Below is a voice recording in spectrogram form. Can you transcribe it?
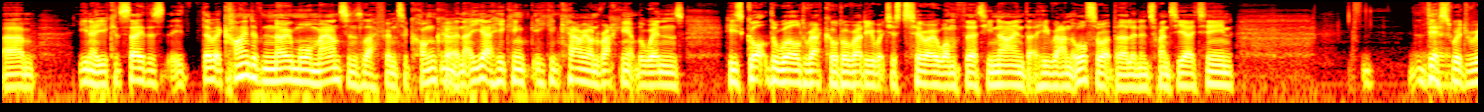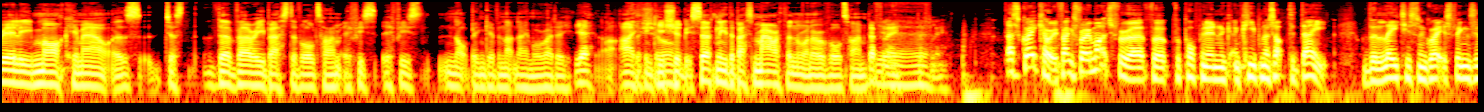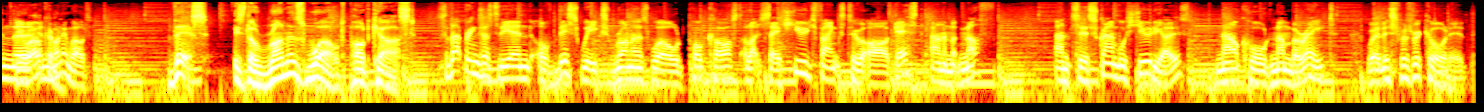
Um, you know, you could say there's, there are kind of no more mountains left for him to conquer. And uh, yeah, he can he can carry on racking up the wins. He's got the world record already, which is 201.39 that he ran also at Berlin in 2018. This would really mark him out as just the very best of all time if he's if he's not been given that name already. Yeah, I I for think he should be certainly the best marathon runner of all time. Definitely, Yeah. definitely. That's great, Kerry. Thanks very much for, uh, for for popping in and, and keeping us up to date with the latest and greatest things in the, in the running world. This is the Runner's World podcast. So that brings us to the end of this week's Runners World podcast. I'd like to say a huge thanks to our guest, Anna McNuff, and to Scramble Studios, now called Number 8, where this was recorded.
